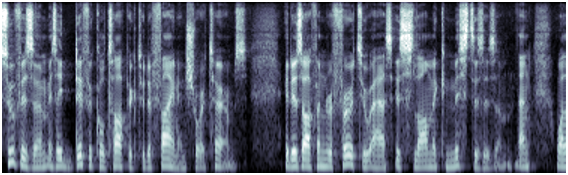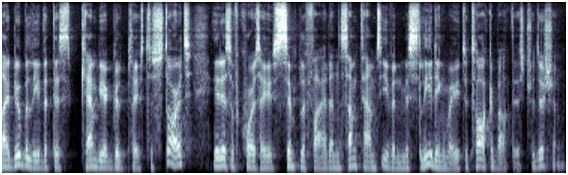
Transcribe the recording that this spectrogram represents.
Sufism is a difficult topic to define in short terms. It is often referred to as Islamic mysticism, and while I do believe that this can be a good place to start, it is of course a simplified and sometimes even misleading way to talk about this tradition.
